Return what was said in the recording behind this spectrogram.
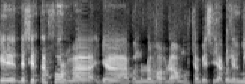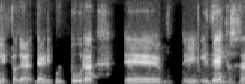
que de cierta forma, ya, bueno, lo hemos hablado muchas veces ya con el ministro de, Agricultura, eh, y, de hecho se,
